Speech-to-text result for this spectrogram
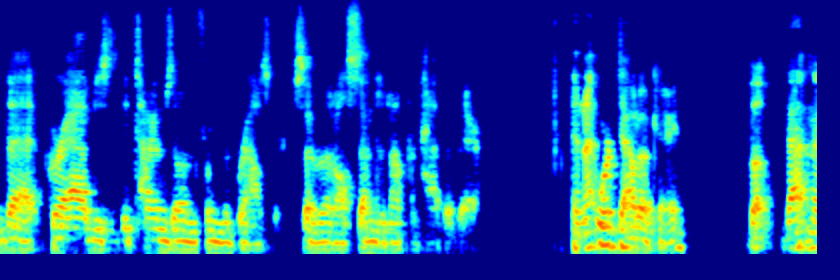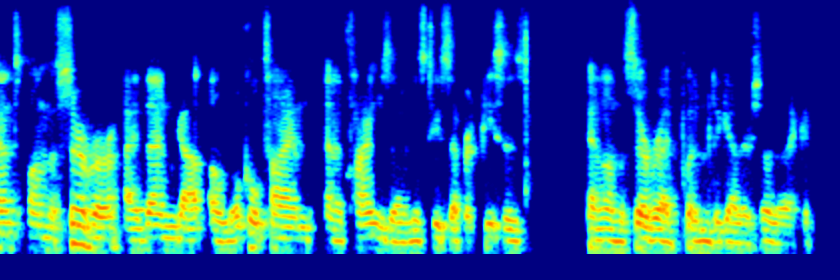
that grabs the time zone from the browser so that I'll send it up and have it there. And that worked out okay. But that meant on the server, I then got a local time and a time zone as two separate pieces. And on the server, I'd put them together so that I could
